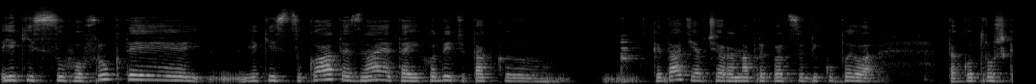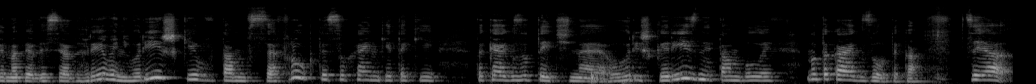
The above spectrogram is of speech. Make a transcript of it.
якісь сухофрукти, якісь цукати, знаєте, і ходить отак е, кидати. Я вчора, наприклад, собі купила таку трошки на 50 гривень горішків, там все фрукти сухенькі такі. Таке екзотичне, горішки різні там були, ну така екзотика. Це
